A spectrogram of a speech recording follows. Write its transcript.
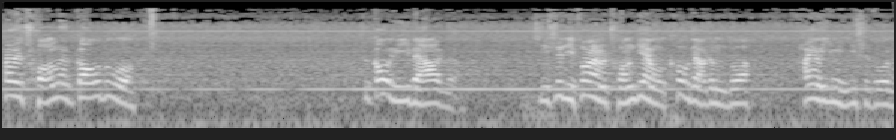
它的床的高度是高于一百二的。其实你放上床垫，我扣掉这么多，还有一米一十多呢。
